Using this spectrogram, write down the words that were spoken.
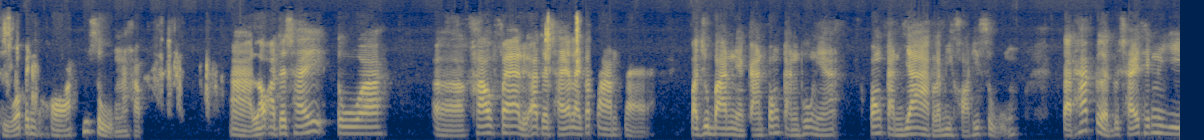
ถือว่าเป็นคอร์สที่สูงนะครับ อ่า เราอาจจะใช้ตัว เอ่อ Cloudflare หรืออาจจะใช้อะไรก็ตามแต่ ปัจจุบันเนี่ยการป้องกันพวกนี้ป้องกันยากและมีคอที่สูง แต่ถ้าเกิดใช้เทคโนโลยี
